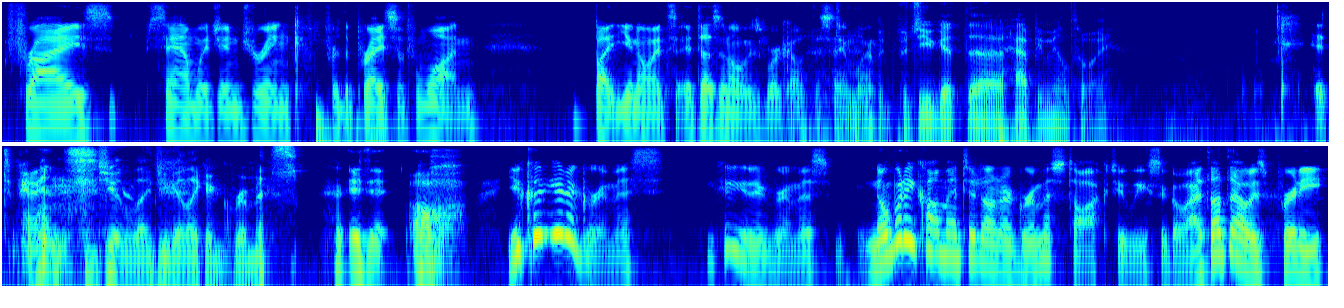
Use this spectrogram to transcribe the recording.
fries, sandwich and drink for the price of one. But you know, it's it doesn't always work out the same way. But, but do you get the Happy Meal toy? It depends. Do you, do you get like a grimace? It, it- oh, you could get a grimace. You could get a grimace. Nobody commented on our grimace talk two weeks ago. I thought that was pretty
